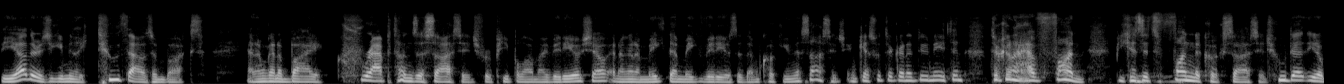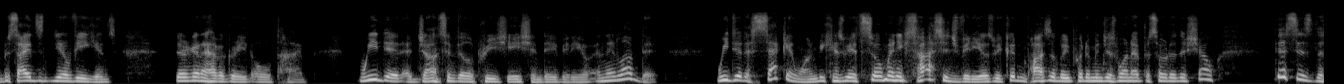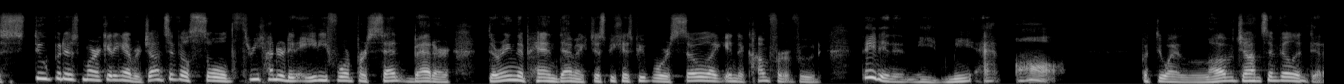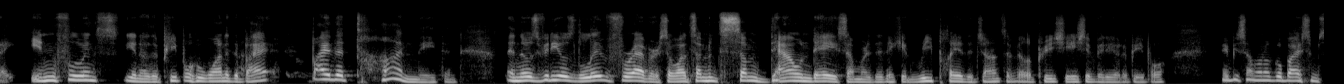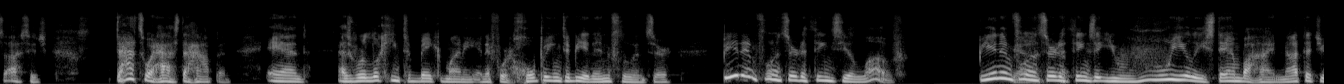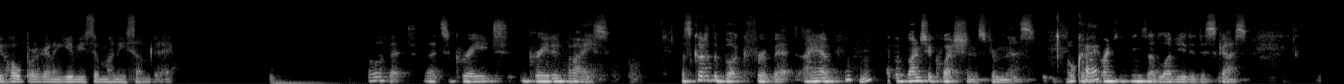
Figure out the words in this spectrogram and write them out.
The other is you give me like 2000 bucks and I'm going to buy crap tons of sausage for people on my video show and I'm going to make them make videos of them cooking the sausage. And guess what they're going to do, Nathan? They're going to have fun because it's fun to cook sausage. Who does, you know, besides, you know, vegans, they're going to have a great old time. We did a Johnsonville Appreciation Day video and they loved it. We did a second one because we had so many sausage videos, we couldn't possibly put them in just one episode of the show. This is the stupidest marketing ever. Johnsonville sold 384% better during the pandemic just because people were so like into comfort food. They didn't need me at all. But do I love Johnsonville and did I influence, you know, the people who wanted to buy it? By the ton, Nathan. And those videos live forever. So on some some down day somewhere that they could replay the Johnsonville appreciation video to people, maybe someone will go buy some sausage. That's what has to happen. And as we're looking to make money, and if we're hoping to be an influencer, be an influencer to things you love. Be an influencer yeah. to things that you really stand behind, not that you hope are going to give you some money someday. I love it. That's great, great advice. Let's go to the book for a bit. I have, mm-hmm. I have a bunch of questions from this. Okay. A bunch of things I'd love you to discuss.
